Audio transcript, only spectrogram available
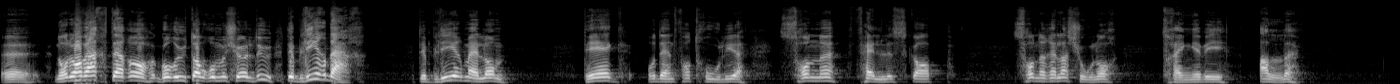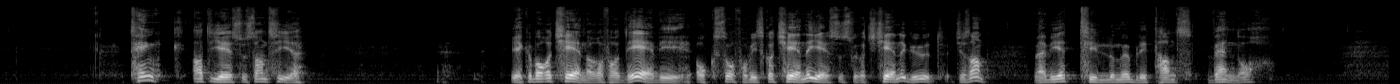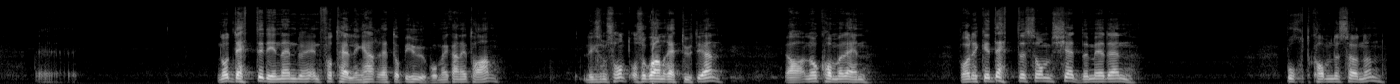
Eh, når du har vært der og går ut av rommet sjøl, du. Det blir der. Det blir mellom deg og den fortrolige. Sånne fellesskap, sånne relasjoner, trenger vi alle. Tenk at Jesus han sier Vi er ikke bare tjenere, for det er vi også, for vi skal tjene Jesus, vi skal tjene Gud. ikke sant? Men vi er til og med blitt hans venner. Eh, nå detter det inn en, en, fortelling her rett opp i huet på meg. Kan jeg ta den? Liksom sånt, Og så går han rett ut igjen. Ja, nå kommer det en. Var det ikke dette som skjedde med den bortkomne sønnen?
